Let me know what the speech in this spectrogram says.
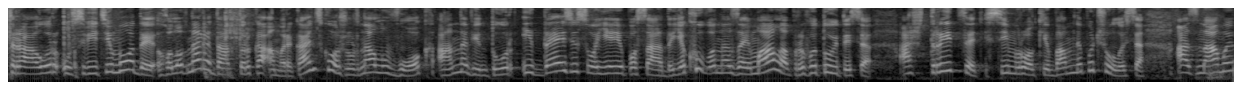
Траур у світі моди. Головна редакторка американського журналу Vogue Анна Вінтур іде зі своєї посади, яку вона займала. Приготуйтеся аж 37 років. Вам не почулося. А з нами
